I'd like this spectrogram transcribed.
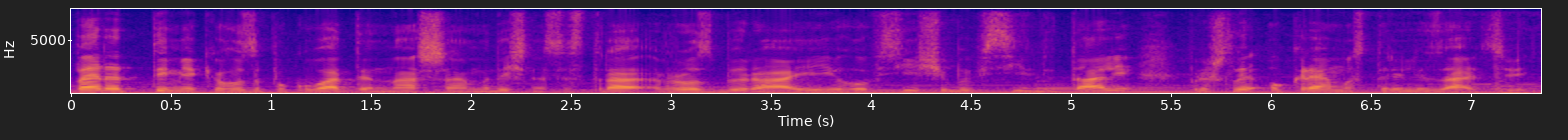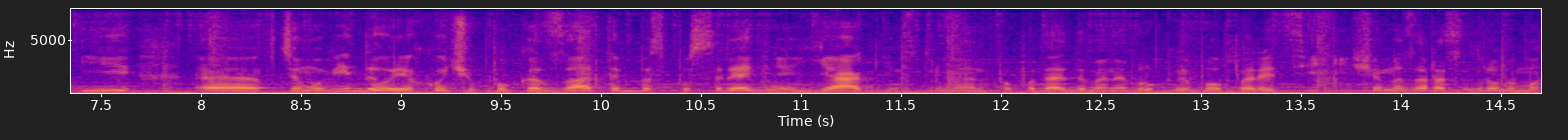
Перед тим як його запакувати, наша медична сестра розбирає його всі, щоб всі деталі пройшли окрему стерилізацію. І е, в цьому відео я хочу показати безпосередньо, як інструмент попадає до мене в руки в операційній. Що ми зараз зробимо?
